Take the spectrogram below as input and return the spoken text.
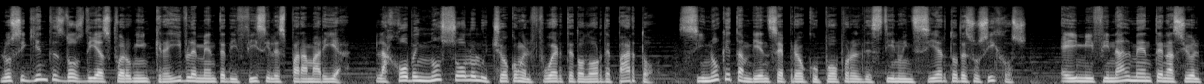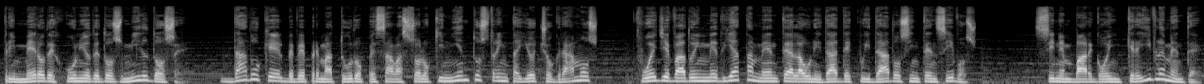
Los siguientes dos días fueron increíblemente difíciles para María. La joven no solo luchó con el fuerte dolor de parto, sino que también se preocupó por el destino incierto de sus hijos. Amy finalmente nació el 1 de junio de 2012. Dado que el bebé prematuro pesaba solo 538 gramos, fue llevado inmediatamente a la unidad de cuidados intensivos. Sin embargo, increíblemente,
